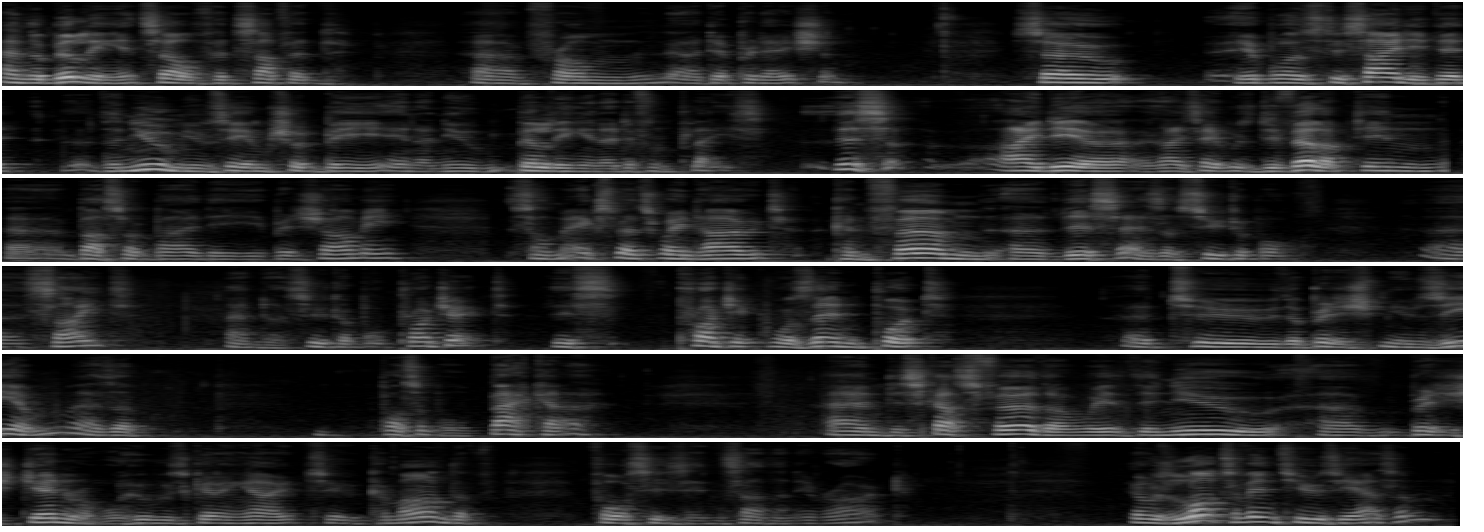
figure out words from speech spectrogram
and the building itself had suffered uh, from uh, depredation. So it was decided that the new museum should be in a new building in a different place. This idea, as I say, was developed in uh, Basra by the British Army. Some experts went out, confirmed uh, this as a suitable uh, site and a suitable project. This project was then put uh, to the British Museum as a possible backer and discussed further with the new um, British general who was going out to command the forces in southern Iraq. There was lots of enthusiasm.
